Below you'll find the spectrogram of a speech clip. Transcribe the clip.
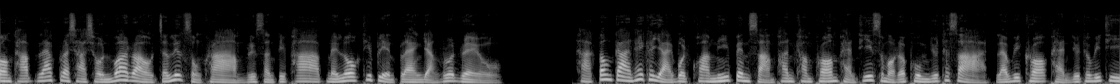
กองทัพและประชาชนว่าเราจะเลือกสงครามหรือสันติภาพในโลกที่เปลี่ยนแปลงอย่างรวดเร็ว หากต้องการให้ขยายบทความนี้เป็น 3,000 คำพร้อมแผนที่สมรภูมิยุทธศาสตร์และวิเคราะห์แผนยุทธวิธี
